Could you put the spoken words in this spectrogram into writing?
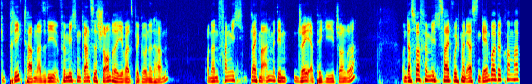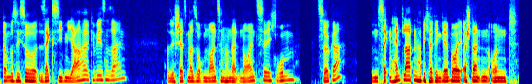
geprägt haben, also die für mich ein ganzes Genre jeweils begründet haben. Und dann fange ich gleich mal an mit dem JRPG-Genre. Und das war für mich die Zeit, wo ich meinen ersten Gameboy bekommen habe. Da muss ich so sechs, sieben Jahre gewesen sein. Also ich schätze mal so um 1990 rum, circa. Im Second-Hand-Laden habe ich halt den Gameboy erstanden und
